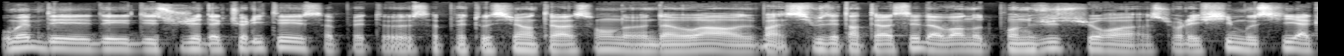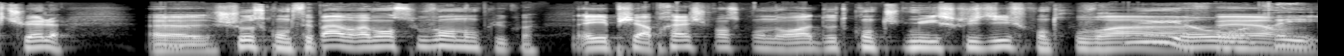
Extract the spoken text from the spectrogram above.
ou même des, des, des sujets d'actualité. Ça peut être, ça peut être aussi intéressant d'avoir, bah, si vous êtes intéressé, d'avoir notre point de vue sur, sur les films aussi actuels. Euh, chose qu'on ne fait pas vraiment souvent non plus quoi. Et puis après, je pense qu'on aura d'autres contenus exclusifs qu'on trouvera. oui, à faire. après,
